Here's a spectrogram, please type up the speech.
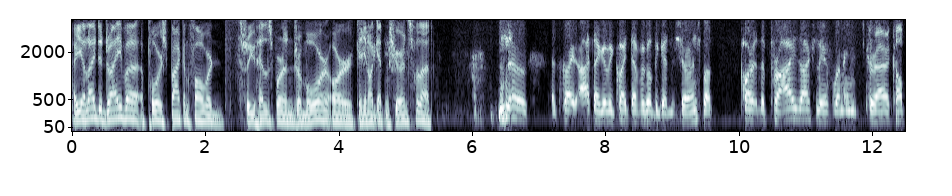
Are you allowed to drive a, a, Porsche back and forward through Hillsborough and Dromore, or can you not get insurance for that? No, it's quite, I think it'd be quite difficult to get insurance, but part of the prize actually of winning Carrera Cup,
